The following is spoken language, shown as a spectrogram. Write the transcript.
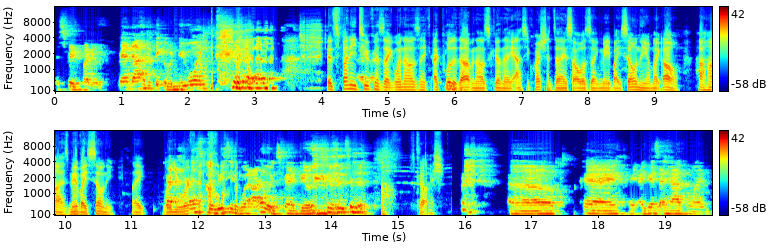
that's pretty funny. Man, now I have to think of a new one. It's funny too because like when I was like I pulled it up and I was gonna like, ask you questions and I saw it was like made by Sony. I'm like, oh, haha, it's made by Sony. Like where do you work That's now? the reason what I was gonna do. Oh gosh. um, okay, I, I guess I have one.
